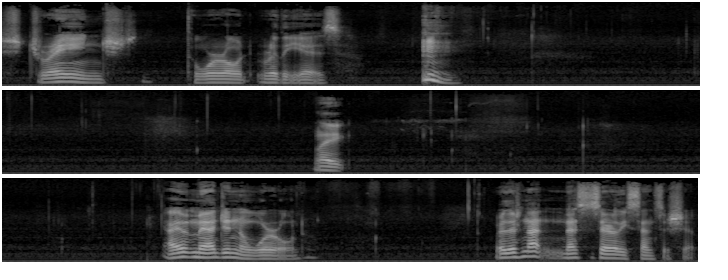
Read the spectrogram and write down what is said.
strange the world really is. like I imagine a world where there's not necessarily censorship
